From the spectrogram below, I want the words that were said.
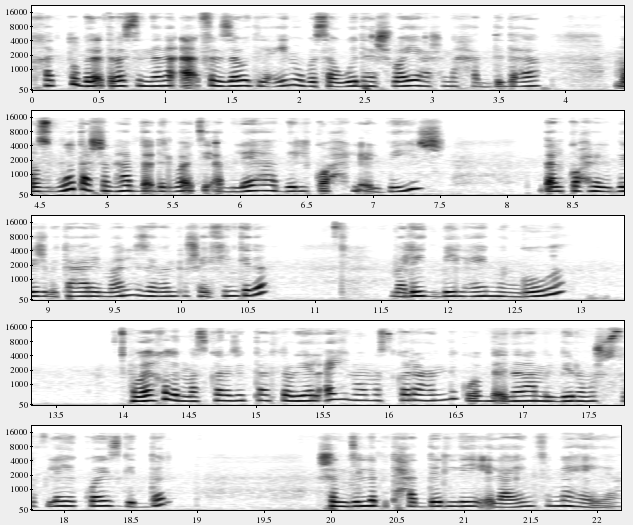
خدته بدأت بس إن أنا أقفل زاوية العين وبسودها شوية عشان أحددها مظبوط عشان هبدأ دلوقتي أملاها بالكحل البيج. ده الكحل البيج بتاع Rimmel زي ما أنتم شايفين كده. مليت بيه العين من جوه. وهاخد الماسكارا دي بتاعت لوريال. أي نوع ماسكارا عندك وأبدأ إن أنا أعمل بيه الرموش السفلية. كويس جدا. عشان دي اللي بتحدد لي العين في النهاية.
